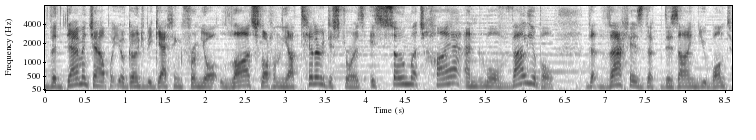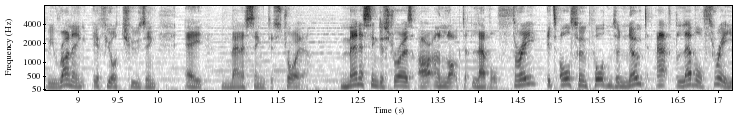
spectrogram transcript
The damage output you're going to be getting from your large slot on the artillery destroyers is so much higher and more valuable that that is the design you want to be running if you're choosing a menacing destroyer. Menacing destroyers are unlocked at level 3. It's also important to note at level 3,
